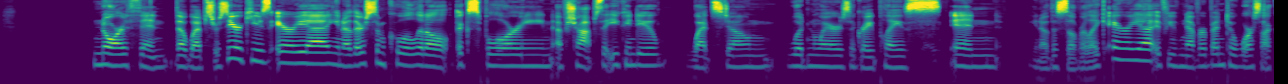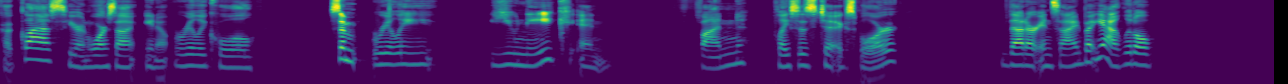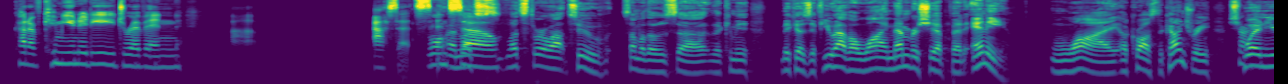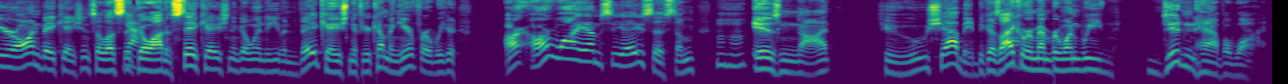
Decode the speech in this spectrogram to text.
north in the Webster Syracuse area, you know, there's some cool little exploring of shops that you can do. Whetstone Woodenware is a great place in, you know, the Silver Lake area. If you've never been to Warsaw Cut Glass here in Warsaw, you know, really cool. Some really unique and fun places to explore that are inside. But yeah, little kind of community driven assets. Well, and, and so, let's let's throw out too some of those uh, the community because if you have a Y membership at any Y across the country, Sure. when you're on vacation, so let's Yeah. go out of staycation and go into even vacation. If you're coming here for a week, our our YMCA system Mhm. is not too shabby because I can remember when we didn't have a Y.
